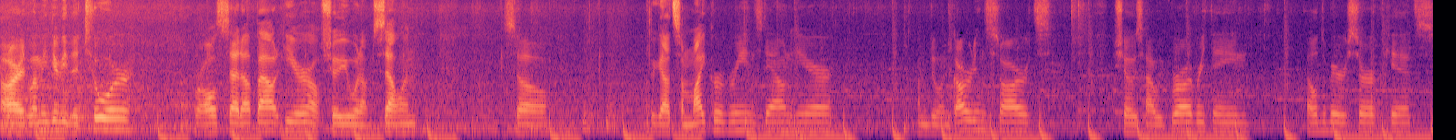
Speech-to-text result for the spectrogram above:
All right, let me give you the tour. We're all set up out here. I'll show you what I'm selling. So, we got some microgreens down here. I'm doing garden starts. Shows how we grow everything. Elderberry syrup kits.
